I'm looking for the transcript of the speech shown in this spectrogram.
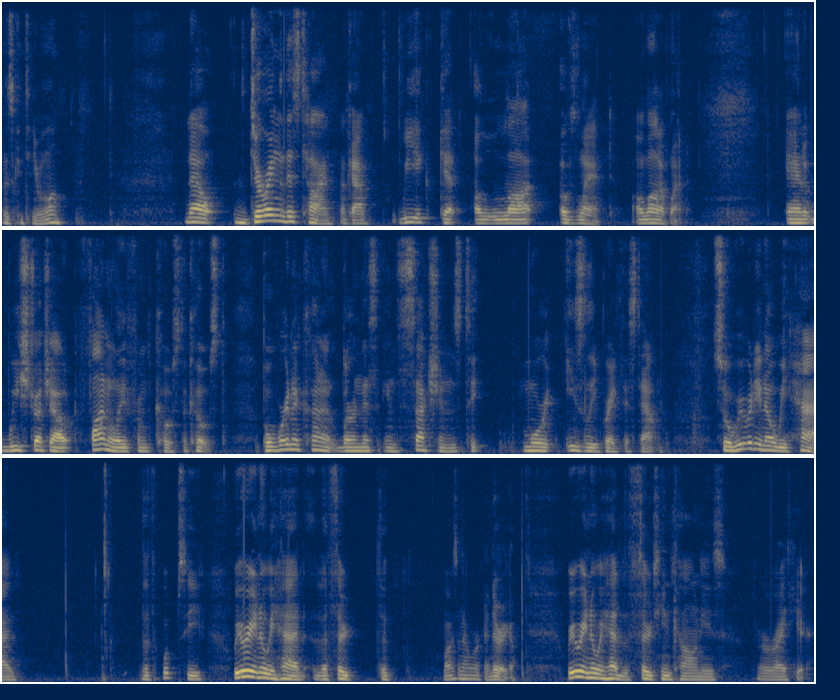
let's continue along. Now, during this time, okay, we get a lot of land, a lot of land and we stretch out finally from coast to coast. But we're going to kind of learn this in sections to more easily break this down. So we already know we had the whoopsie. We already know we had the third the why isn't that working? There we go. We already know we had the 13 colonies right here.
